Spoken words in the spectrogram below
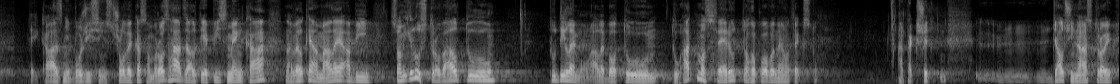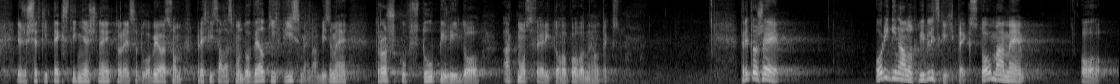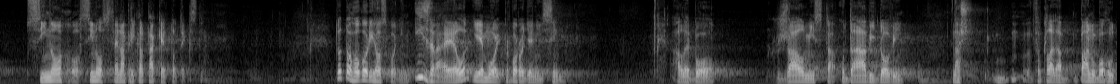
tej kázne Boží syn z človeka som rozhádzal tie písmenka na veľké a malé, aby som ilustroval tú, tú dilemu alebo tú, tú atmosféru toho pôvodného textu. A tak všet... ďalší nástroj je, že všetky texty dnešné, ktoré sa tu objavia, som prespísal aspoň do veľkých písmen, aby sme trošku vstúpili do atmosféry toho pôvodného textu. Pretože origináloch biblických textov máme o synoch, o synovstve napríklad takéto texty. Toto hovorí hospodin. Izrael je môj prvorodený syn. Alebo žalmista o Dávidovi. Naš, vkladá Pánu Bohu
